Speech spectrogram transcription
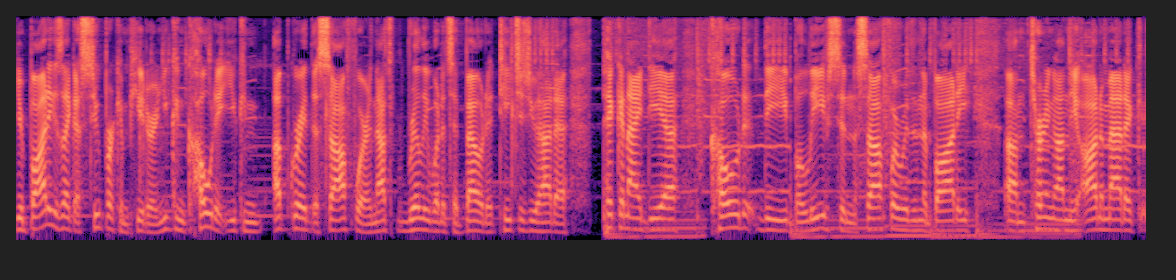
your body is like a supercomputer, and you can code it. You can upgrade the software, and that's really what it's about. It teaches you how to pick an idea, code the beliefs in the software within the body, um, turning on the automatic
